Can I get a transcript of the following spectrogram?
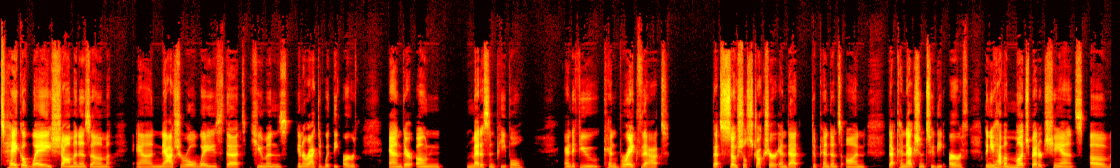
take away shamanism and natural ways that humans interacted with the earth and their own medicine people. And if you can break that, that social structure and that dependence on that connection to the earth, then you have a much better chance of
